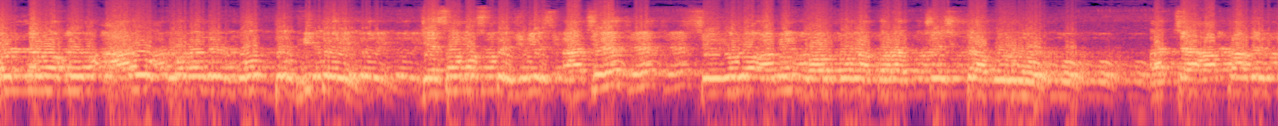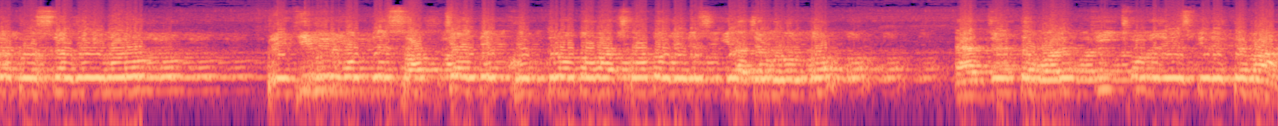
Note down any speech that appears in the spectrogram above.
অন্যরকম আরও কোরআনের মধ্যে ভিতরে যে সমস্ত জিনিস আছে, সেগুলো আমি বর্ণনা করার চেষ্টা করব। আচ্ছা আপনাদেরকে প্রশ্ন করি বলুন, পৃথিবীর মধ্যে সবচাইতে ক্ষুদ্রতম ছোট জিনিস কি আছে বলুন তো? একজন তো বলেন, কি ছোট জিনিস কি দেখতে পান?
